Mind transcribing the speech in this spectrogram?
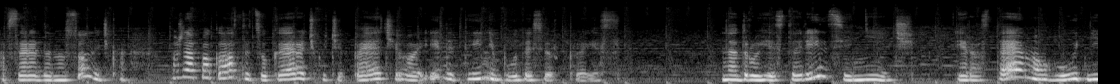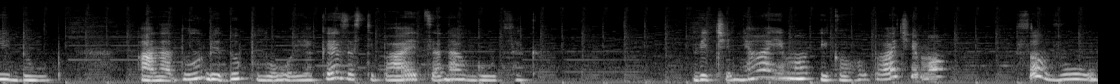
А всередину сонечка можна покласти цукерочку чи печиво, і дитині буде сюрприз. На другій сторінці ніч і росте могутній дуб, а на дубі дупло, яке застібається на гудзик. Відчиняємо і кого бачимо? Сову.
